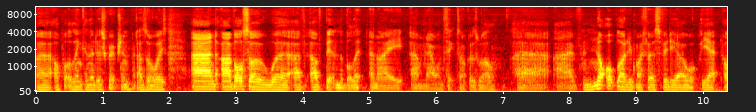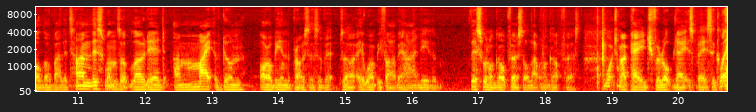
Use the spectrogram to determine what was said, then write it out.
Uh, I'll put a link in the description, as always. And I've also, uh, I've, I've bitten the bullet, and I am now on TikTok as well. Uh, I've not uploaded my first video yet, although by the time this one's uploaded, I might have done or I'll be in the process of it. So it won't be far behind either. This one will go up first or that one will go up first. Watch my page for updates basically.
